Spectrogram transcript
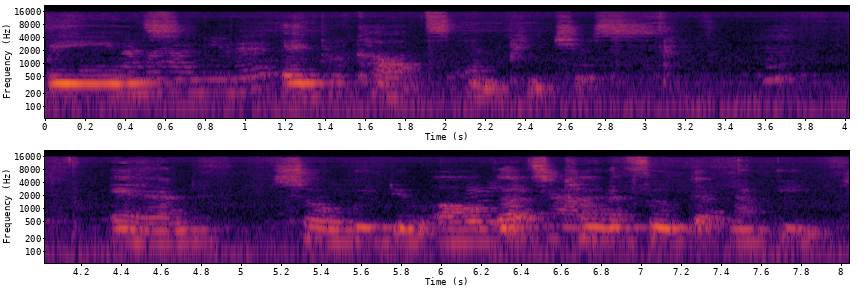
beans, apricots, and peaches. And so we do all that kind of food that we eat.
